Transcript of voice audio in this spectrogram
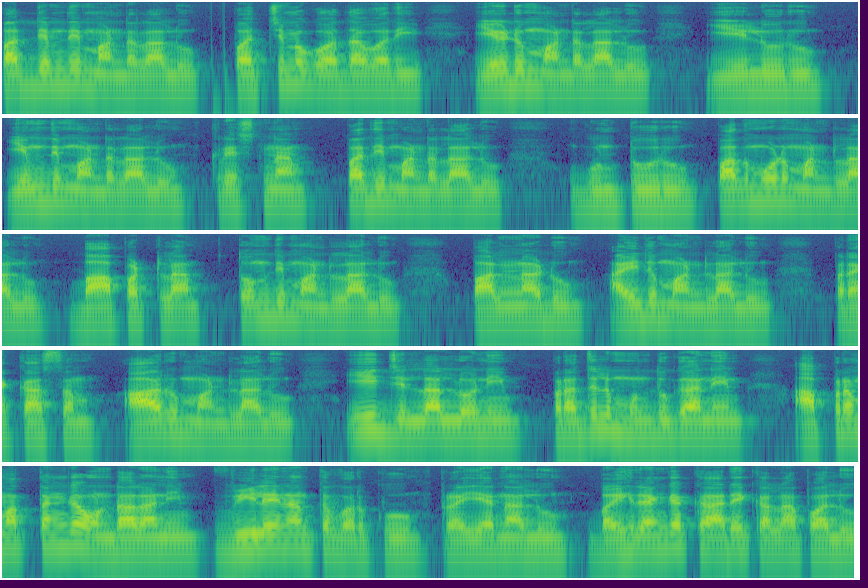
పద్దెనిమిది మండలాలు పశ్చిమ గోదావరి ఏడు మండలాలు ఏలూరు ఎనిమిది మండలాలు కృష్ణా పది మండలాలు గుంటూరు పదమూడు మండలాలు బాపట్ల తొమ్మిది మండలాలు పల్నాడు ఐదు మండలాలు ప్రకాశం ఆరు మండలాలు ఈ జిల్లాల్లోని ప్రజలు ముందుగానే అప్రమత్తంగా ఉండాలని వీలైనంత వరకు ప్రయాణాలు బహిరంగ కార్యకలాపాలు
